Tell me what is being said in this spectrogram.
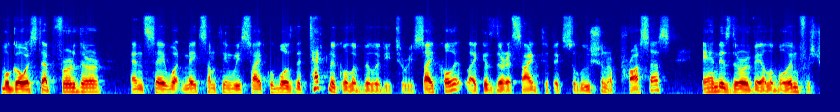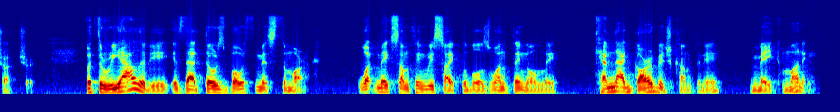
will go a step further and say what makes something recyclable is the technical ability to recycle it. Like, is there a scientific solution, a process, and is there available infrastructure? But the reality is that those both miss the mark. What makes something recyclable is one thing only can that garbage company make money?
